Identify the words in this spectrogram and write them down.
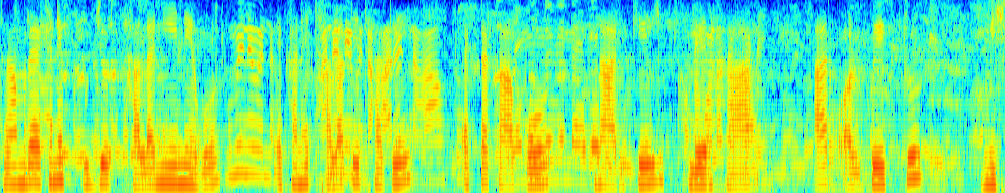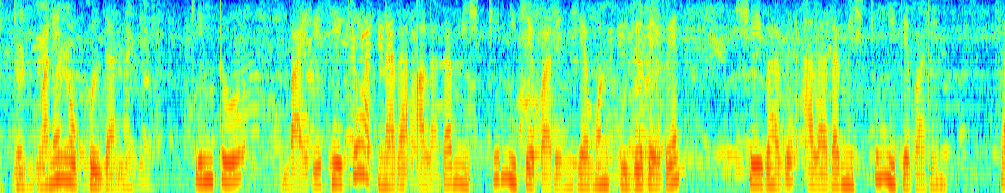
তো আমরা এখানে পুজোর থালা নিয়ে নেব। এখানে থালাতে থাকে একটা কাপড়, নারকেল, ফুলের হার, আর অল্প একটু মিষ্টি মানে নকুলদানা। কিন্তু বাইরে থেকে আপনারা আলাদা মিষ্টি নিতে পারেন, যেমন পুজো দেবেন। সেইভাবে আলাদা মিষ্টি নিতে পারেন। তা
